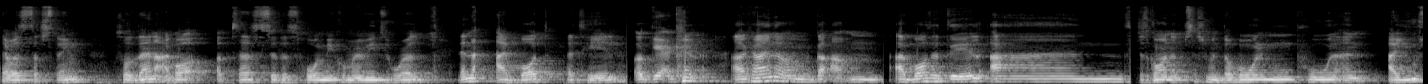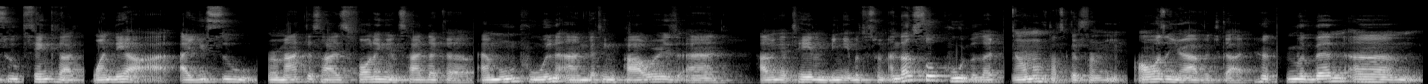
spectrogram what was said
There was such thing. So then I got obsessed to this whole Mako Mermaids world. Then I bought a tail. Okay, I kind, I kind of um, got, um, I bought a tail and just got an obsession with the whole moon pool. And I used to think that one day I, I used to romanticize falling inside like a, a moon pool and getting powers and having a tail and being able to swim. And that's so cool, but like, I don't know if that's good for me. I wasn't your average guy. but then, um,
